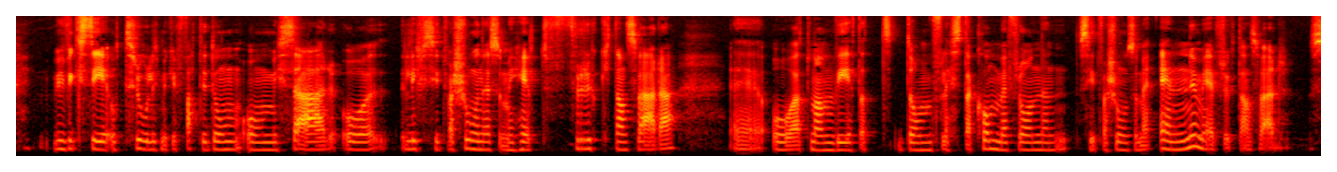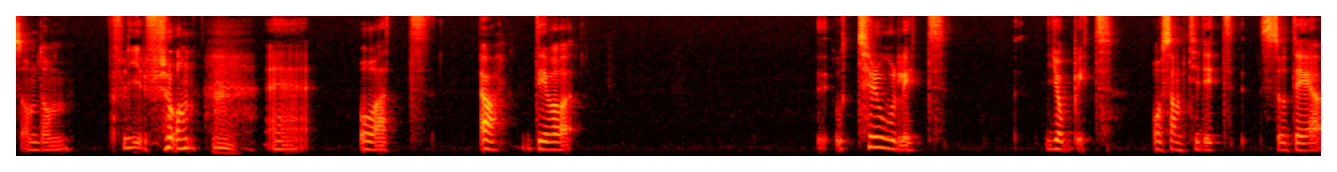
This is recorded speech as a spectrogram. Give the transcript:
vi fick se otroligt mycket fattigdom och misär och livssituationer som är helt fruktansvärda. Eh, och att man vet att de flesta kommer från en situation som är ännu mer fruktansvärd som de flyr från. Eh, och att ja, det var otroligt jobbigt. Och samtidigt så det,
